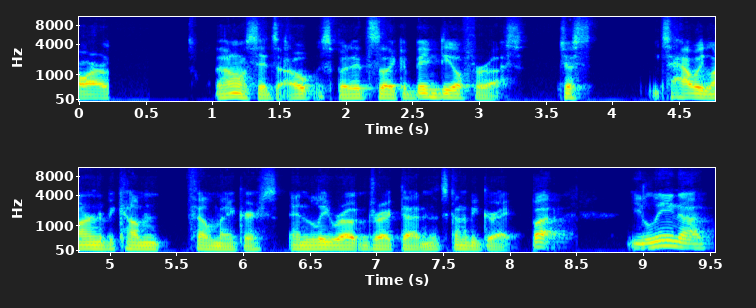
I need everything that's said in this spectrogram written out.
our, I don't want to say it's opus, but it's like a big deal for us. Just it's how we learn to become filmmakers. And Lee wrote and directed that, and it's going to be great. But Elena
